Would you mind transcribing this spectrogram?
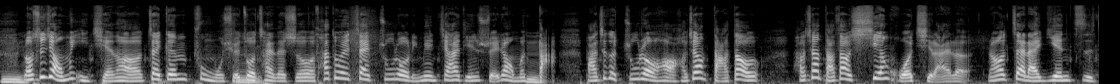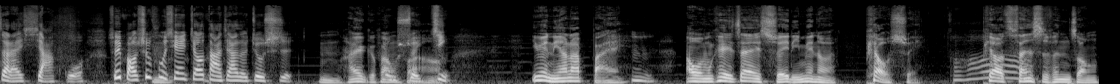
嗯、老实讲，我们以前啊，在跟父母学做菜的时候，嗯、他都会在猪肉里面加一点水，让我们打，嗯、把这个猪肉哈、啊，好像打到，好像打到鲜活起来了，然后再来腌制，再来下锅。所以宝师傅现在教大家的就是，嗯，还有一个方法，用水浸，因为你要它白，嗯啊，我们可以在水里面呢漂水。漂三十分钟，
